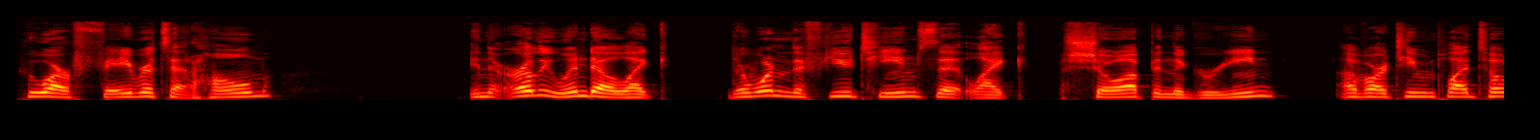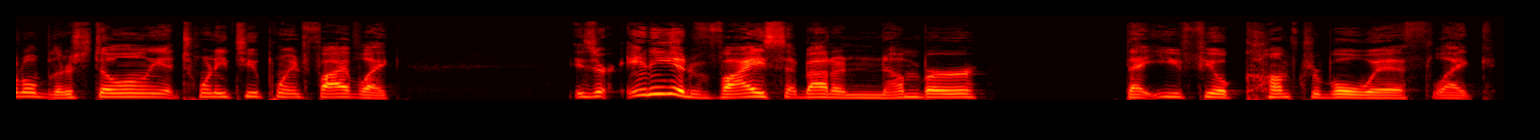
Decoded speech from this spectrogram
who are favorites at home, in the early window, like they're one of the few teams that like show up in the green of our team implied total, but they're still only at 22.5. Like, is there any advice about a number that you feel comfortable with? Like,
